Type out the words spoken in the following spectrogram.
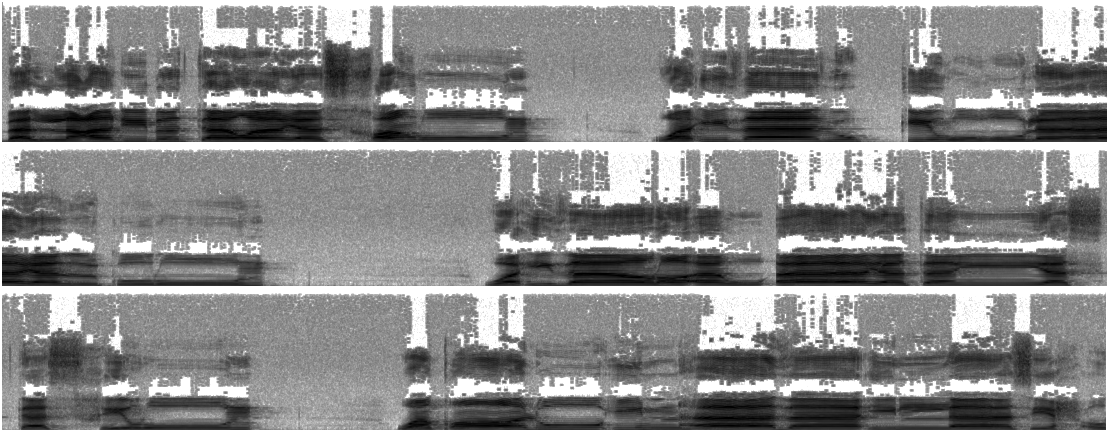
بل عجبت ويسخرون واذا ذكروا لا يذكرون واذا راوا إيه يستسخرون وقالوا ان هذا الا سحر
